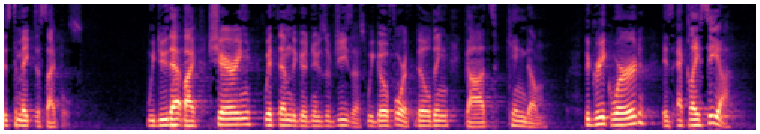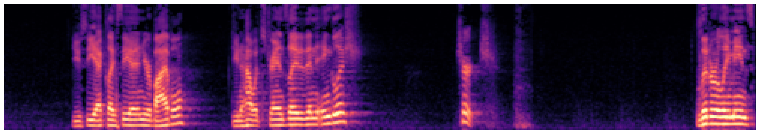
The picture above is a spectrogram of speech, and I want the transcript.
is to make disciples. We do that by sharing with them the good news of Jesus. We go forth building God's kingdom. The Greek word is ekklesia. Do you see ekklesia in your Bible? Do you know how it's translated in English? Church. Literally means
